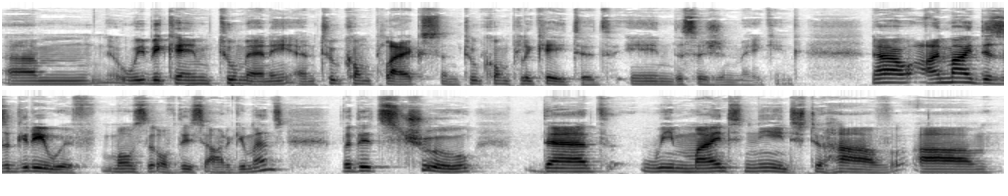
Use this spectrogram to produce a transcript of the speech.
um, we became too many and too complex and too complicated in decision making. Now, I might disagree with most of these arguments, but it's true that we might need to have um,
